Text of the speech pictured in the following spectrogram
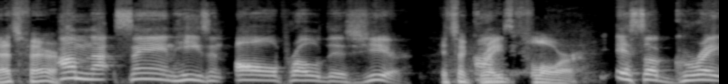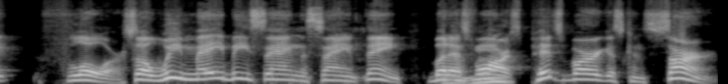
That's fair. I'm not saying he's an all pro this year. it's a great floor. It's a great floor. So we may be saying the same thing, but as Mhm. far as Pittsburgh is concerned,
